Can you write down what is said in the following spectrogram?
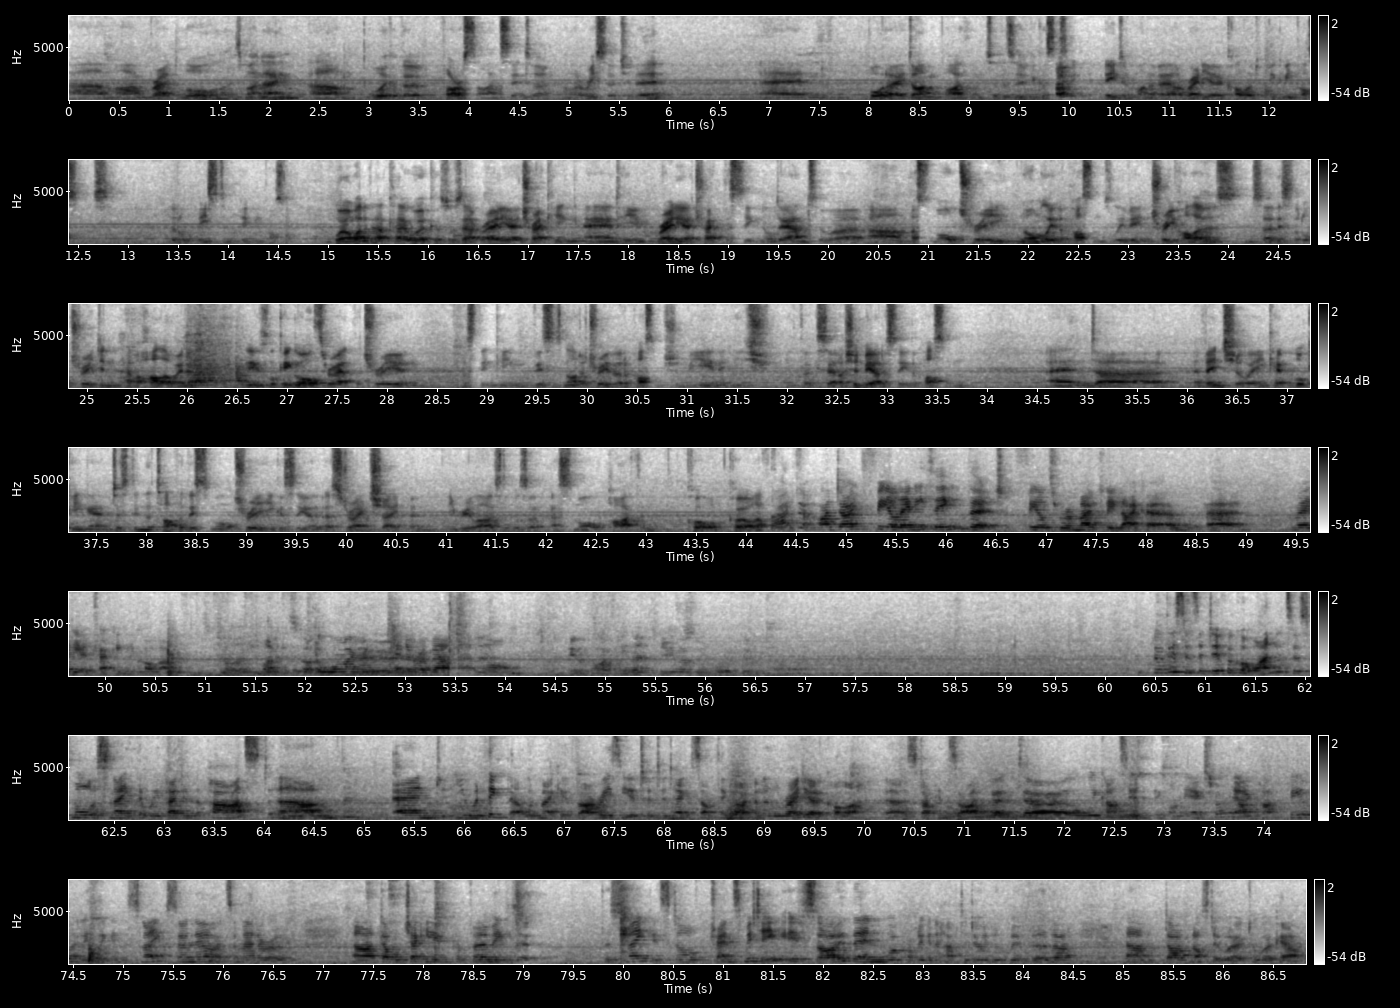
Um, I'm Brad Law, is my name. Um, I work at the Forest Science Centre. I'm a researcher there. And brought a diamond python to the zoo because it's eaten one of our radio-collared pygmy possums, little eastern pygmy possum. Well, one of our co-workers was out radio tracking and he radio tracked the signal down to a, um, a small tree. Normally the possums live in tree hollows, so this little tree didn't have a hollow in it. And he was looking all throughout the tree and was thinking, this is not a tree that a possum should be in. He, he said, I should be able to see the possum. And uh, eventually he kept looking and just in the top of this small tree you could see a, a strange shape and he realised it was a, a small python coiled, coiled up I there. don't, I don't feel anything that feels remotely like a, a radio tracking collar. One that's got a wire antenna about that long. In a python. Look, this is a difficult one. It's a smaller snake than we've had in the past. Um, and you would think that would make it far easier to detect something like a little radio collar uh, stuck inside, but uh, we can't see anything on the x-ray. I can't feel anything in the snake, so now it's a matter of uh, double checking and confirming that the snake is still transmitting. If so, then we're probably going to have to do a little bit further um, diagnostic work to work out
